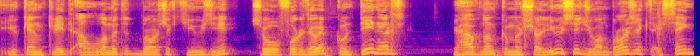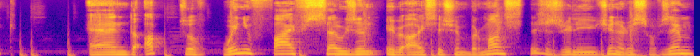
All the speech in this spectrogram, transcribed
You can create unlimited project using it. So for the web containers, you have non-commercial usage, one project, I think and up to 25,000 API session per month. This is really generous of them,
